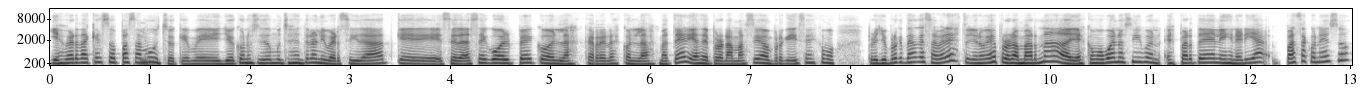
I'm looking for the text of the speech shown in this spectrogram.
Y es verdad que eso pasa mucho, que me, yo he conocido mucha gente en la universidad que se da ese golpe con las carreras, con las materias de programación, porque dices como, pero yo porque tengo que saber esto, yo no voy a programar nada. Y es como, bueno, sí, bueno, es parte de la ingeniería, pasa con eso.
